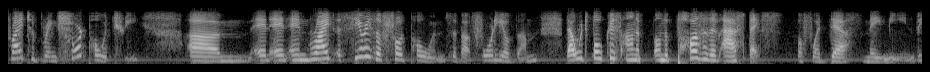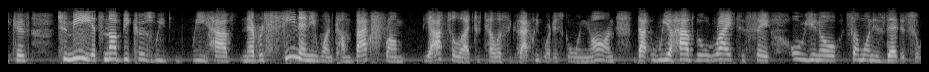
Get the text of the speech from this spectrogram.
tried to bring short poetry um, and, and, and write a series of short poems, about 40 of them, that would focus on, a, on the positive aspects of what death may mean. Because to me, it's not because we, we have never seen anyone come back from the afterlife to tell us exactly what is going on, that we have the right to say, oh, you know, someone is dead, it's so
